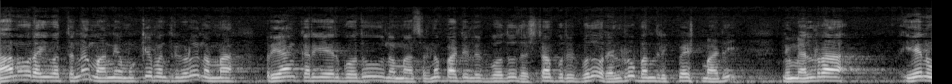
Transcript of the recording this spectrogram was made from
ನಾನ್ನೂರ ಐವತ್ತನ್ನು ಮಾನ್ಯ ಮುಖ್ಯಮಂತ್ರಿಗಳು ನಮ್ಮ ಪ್ರಿಯಾಂಕ್ ಖರ್ಗೆ ಇರ್ಬೋದು ನಮ್ಮ ಸಣ್ಣ ಪಾಟೀಲ್ ಇರ್ಬೋದು ದರ್ಶನಾಪುರ್ ಇರ್ಬೋದು ಅವರೆಲ್ಲರೂ ಬಂದು ರಿಕ್ವೆಸ್ಟ್ ಮಾಡಿ ನಿಮ್ಮೆಲ್ಲರ ಏನು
